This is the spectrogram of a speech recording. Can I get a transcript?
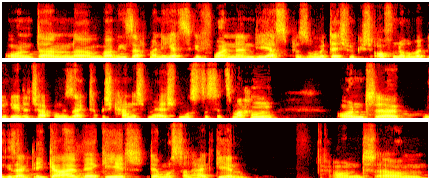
Und dann ähm, war, wie gesagt, meine jetzige Freundin die erste Person, mit der ich wirklich offen darüber geredet habe und gesagt habe, ich kann nicht mehr, ich muss das jetzt machen. Und äh, wie gesagt, egal wer geht, der muss dann halt gehen. Und ähm,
